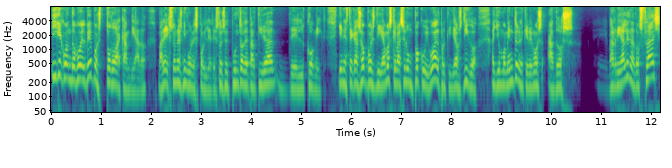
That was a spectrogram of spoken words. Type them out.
y que cuando vuelve, pues todo ha cambiado, ¿vale? Esto no es ningún spoiler, esto es el punto de partida del cómic. Y en este caso, pues digamos que va a ser un poco igual, porque ya os digo, hay un momento en el que vemos a dos eh, Barry Allen, a dos Flash,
